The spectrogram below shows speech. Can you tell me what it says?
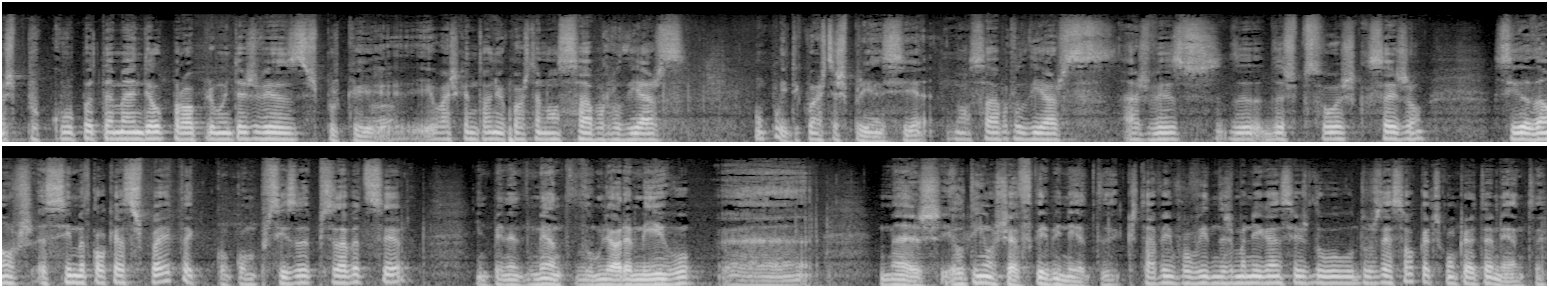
mas por culpa também dele próprio, muitas vezes, porque eu acho que António Costa não sabe rodear-se. Um político com esta experiência não sabe rodear-se, às vezes, de, das pessoas que sejam cidadãos acima de qualquer suspeita, como precisa, precisava de ser, independentemente do melhor amigo. Uh, mas ele tinha um chefe de gabinete que estava envolvido nas manigâncias do, do José Sócrates, concretamente.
